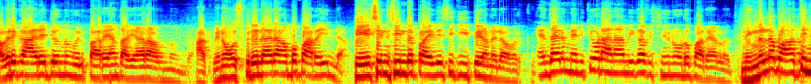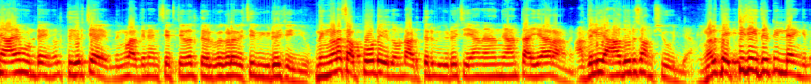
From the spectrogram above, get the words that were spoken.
അവർ കാര്യമായിട്ടൊന്നും പറയാൻ തയ്യാറാവുന്നുണ്ട് അത് പിന്നെ ഹോസ്പിറ്റലുകാരാകുമ്പോൾ പറയില്ല. പേഷ്യൻസിന്റെ പ്രൈവസി കീപ്പ് ചെയ്യണല്ലോ അവർക്ക്. എന്തായാലും എനിക്കോട് അനാമിക വിഷ്ണുവിനോട് പറയാനുള്ളത്. നിങ്ങളുടെ ഭാഗത്ത് ന്യായമുണ്ടെങ്കിൽ തീർച്ചയായും നിങ്ങൾ അതിനനുസരിച്ചുള്ള തെളിവുകൾ വെച്ച് വീഡിയോ ചെയ്യൂ. നിങ്ങളെ സപ്പോർട്ട് ചെയ്തുകൊണ്ട് അടുത്തൊരു വീഡിയോ ചെയ്യാൻ ഞാൻ തയ്യാറാണ്. അതിൽ യാതൊരു സംശയവും ഇല്ല. നിങ്ങൾ തെറ്റ് ചെയ്തിട്ടില്ലെങ്കിൽ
